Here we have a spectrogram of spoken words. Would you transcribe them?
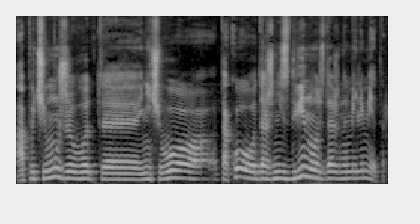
а почему же вот э, ничего такого даже не сдвинулось даже на миллиметр?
